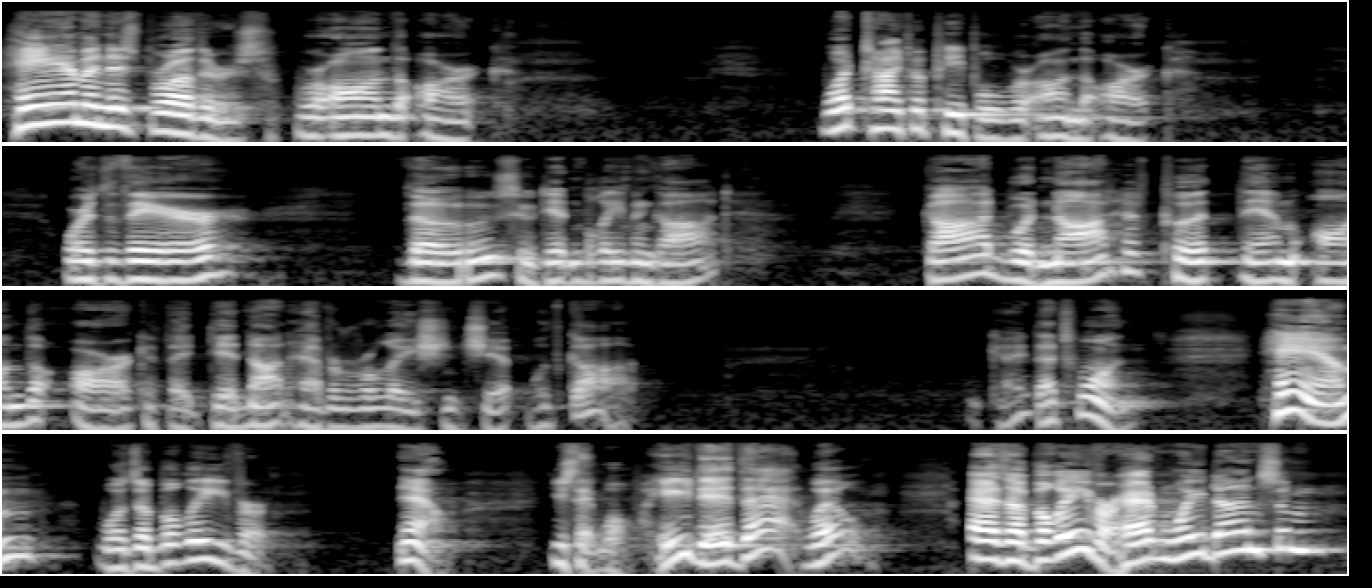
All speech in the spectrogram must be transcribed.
Ham and his brothers were on the ark. What type of people were on the ark? Were there those who didn't believe in God? God would not have put them on the ark if they did not have a relationship with God. Okay, that's one. Ham was a believer. Now, you say, well, he did that. Well, as a believer, hadn't we done some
